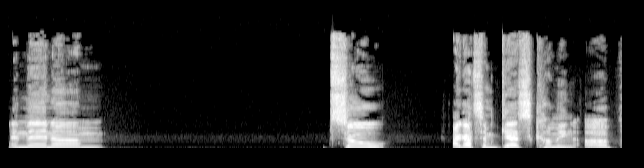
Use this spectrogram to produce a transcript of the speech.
And then um so I got some guests coming up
